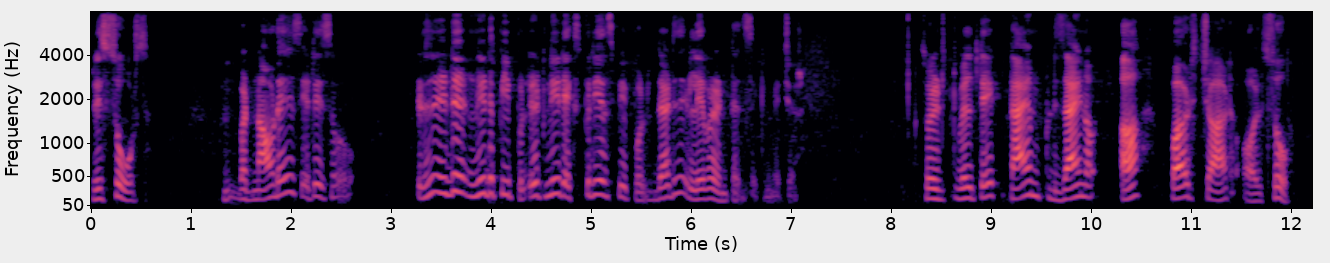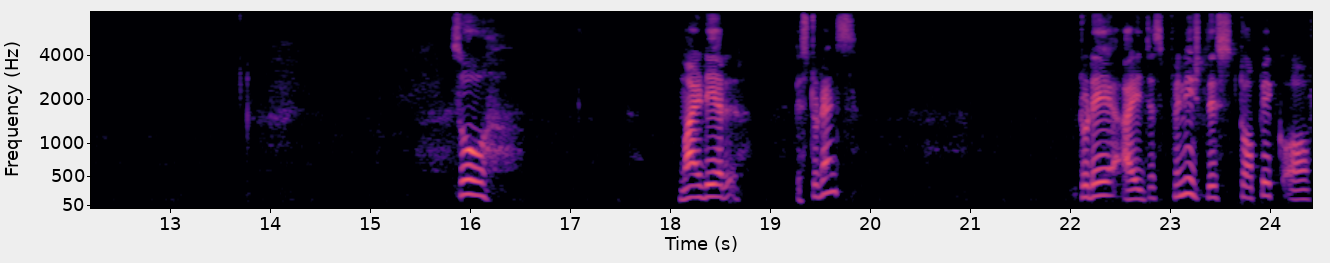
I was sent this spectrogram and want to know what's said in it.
resource, but nowadays it is it need, need people, it need experienced people that is labor intensive in nature. So, it will take time to design a PERT chart also. So, my dear students, today I just finished this topic of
